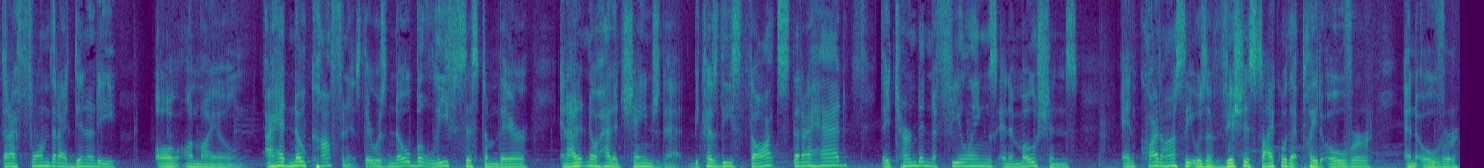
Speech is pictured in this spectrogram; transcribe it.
that I formed that identity all on my own. I had no confidence. There was no belief system there, and I didn't know how to change that because these thoughts that I had, they turned into feelings and emotions. And quite honestly, it was a vicious cycle that played over and over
